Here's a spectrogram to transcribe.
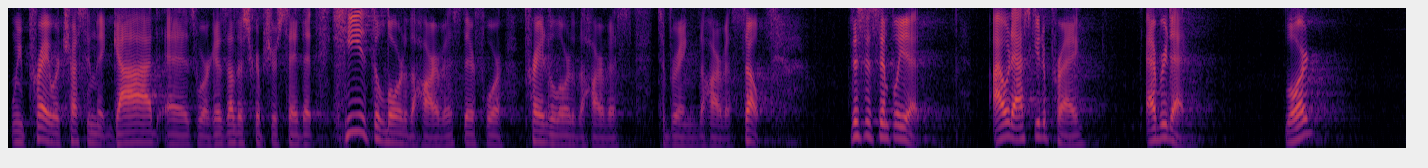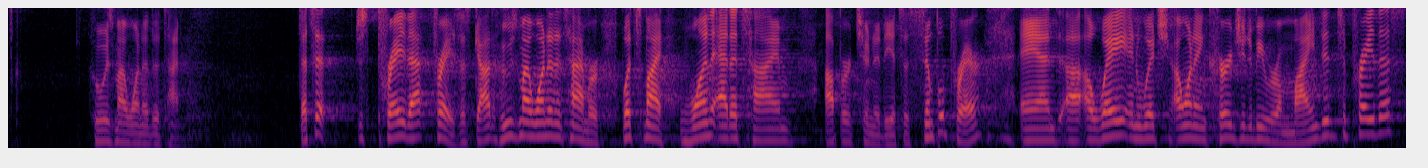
When we pray, we're trusting that God is work. As other scriptures say, that He's the Lord of the harvest. Therefore, pray to the Lord of the harvest to bring the harvest. So, this is simply it. I would ask you to pray every day Lord, who is my one at a time? That's it. Just pray that phrase. Just God, who's my one at a time? Or what's my one at a time opportunity? It's a simple prayer and uh, a way in which I want to encourage you to be reminded to pray this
